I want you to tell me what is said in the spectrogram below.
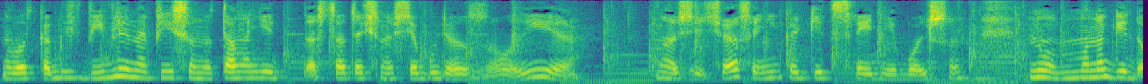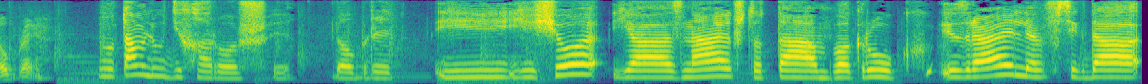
Ну вот как в Библии написано, там они достаточно все были злые, но сейчас они какие-то средние больше. Ну, многие добрые. Ну, там люди хорошие, добрые. И еще я знаю, что там вокруг Израиля всегда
